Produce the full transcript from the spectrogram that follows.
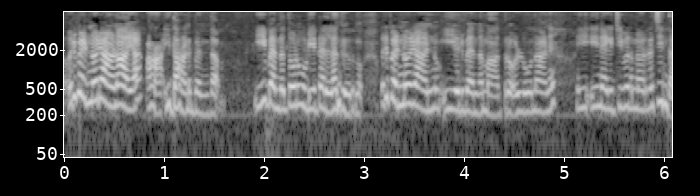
ഒരു പെണ്ണൊരാണോ ആയ ആ ഇതാണ് ബന്ധം. ഈ ബന്ധത്തോട് കൂടിയിട്ട് എല്ലാം തീർന്നു. ഒരു പെണ്ണും ഒരാണും ഈ ഒരു ബന്ധം മാത്രമേ ഉള്ളൂ എന്നാണ് ഈ നെഗറ്റീവ് ഇടുന്നവരുടെ ചിന്ത.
